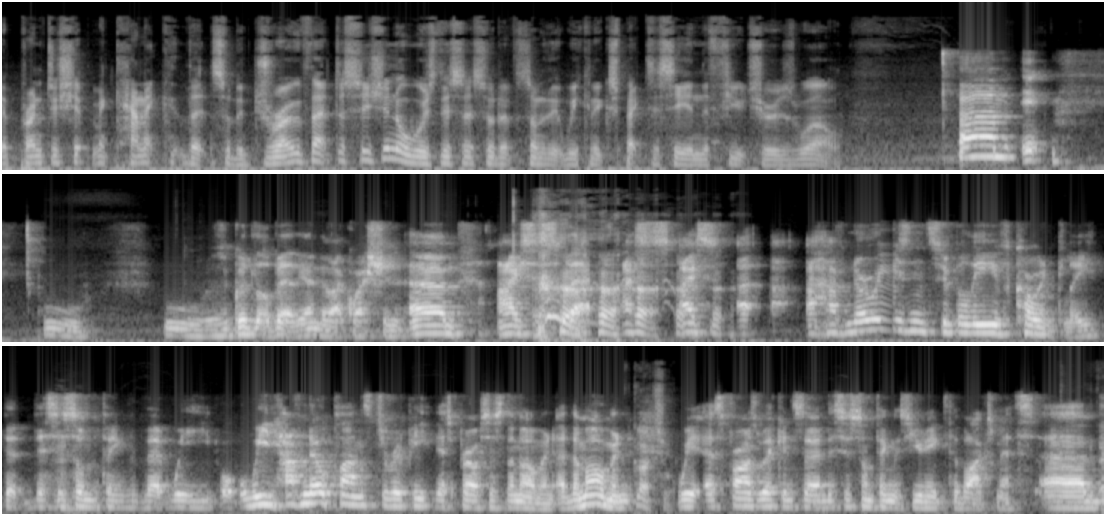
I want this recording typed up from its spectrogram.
apprenticeship mechanic that sort of drove that decision, or was this a sort of something that we can expect to see in the future as well? Um, it. Ooh. Ooh, there's a good little bit at the end of that question. Um, I suspect, I, I, I, have no reason to believe currently that this is something that we we have no plans to repeat this process at the moment. At the moment, gotcha. we, as far as we're concerned, this is something that's unique to the blacksmiths. Um,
